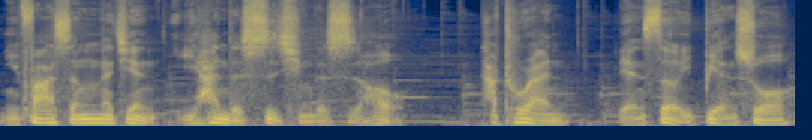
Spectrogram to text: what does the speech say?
你发生那件遗憾的事情的时候，他突然脸色一变，说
